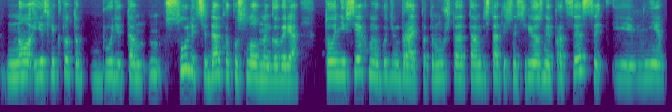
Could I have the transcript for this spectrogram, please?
Но если кто-то будет там ну, с улицы, да, так условно говоря, то не всех мы будем брать, потому что там достаточно серьезные процессы, и не,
